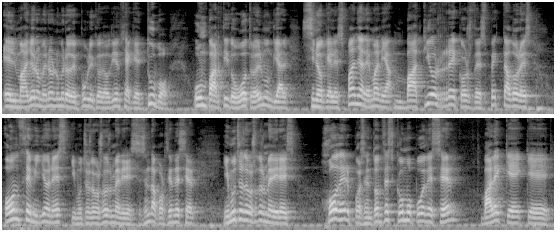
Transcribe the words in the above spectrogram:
el mayor o menor número de público de audiencia que tuvo un partido u otro del Mundial, sino que el España-Alemania batió récords de espectadores, 11 millones, y muchos de vosotros me diréis 60% de ser, y muchos de vosotros me diréis, joder, pues entonces, ¿cómo puede ser, ¿vale? Que, que,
